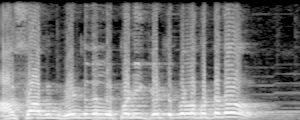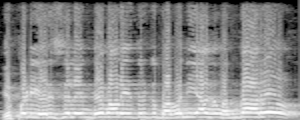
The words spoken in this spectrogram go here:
ஆசாவின் வேண்டுதல் எப்படி கேட்டுக்கொள்ளப்பட்டதோ எப்படி எருசலேம் தேவாலயத்திற்கு பவனியாக வந்தாரோ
